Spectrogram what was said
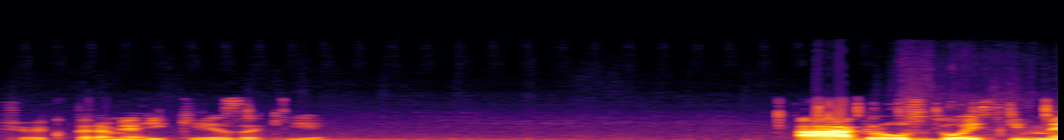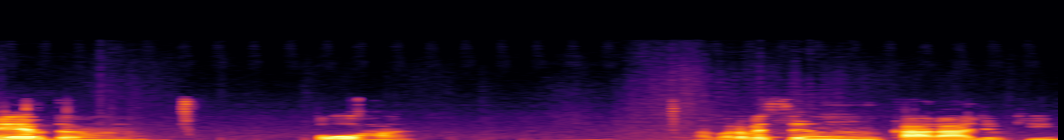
Deixa eu recuperar minha riqueza aqui. Ah, Grows 2, que merda, mano. Porra. Agora vai ser um caralho aqui.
